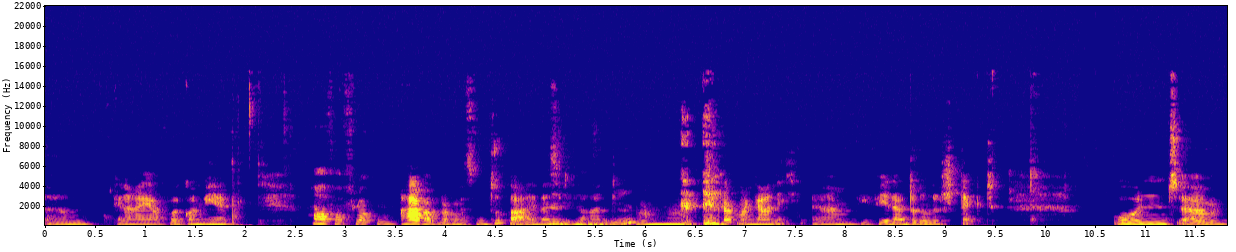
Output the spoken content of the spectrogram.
ähm, generell ja Vollkornmehl. Haferflocken. Haferflocken ist ein super Eiweißlieferant. Mhm. Glaubt man gar nicht, ähm, wie viel da drin steckt. Und ähm,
